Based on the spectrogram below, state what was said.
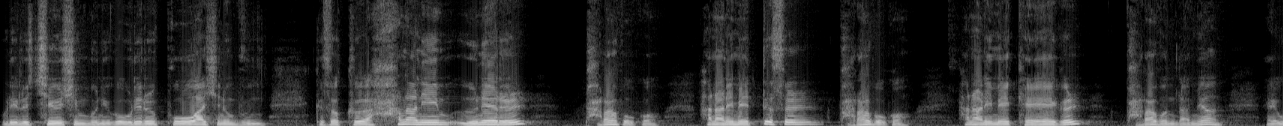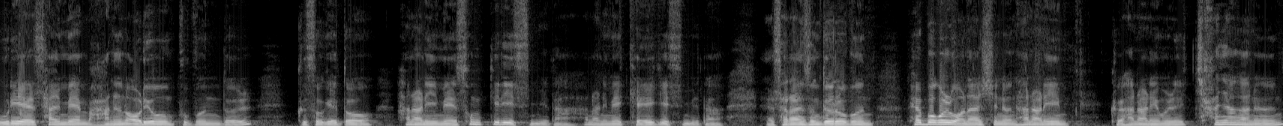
우리를 지으신 분이고 우리를 보호하시는 분 그래서 그 하나님 은혜를 바라보고 하나님의 뜻을 바라보고 하나님의 계획을 바라본다면 우리의 삶의 많은 어려운 부분들 그 속에도 하나님의 손길이 있습니다. 하나님의 계획이 있습니다. 사랑하는 성도 여러분, 회복을 원하시는 하나님, 그 하나님을 찬양하는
